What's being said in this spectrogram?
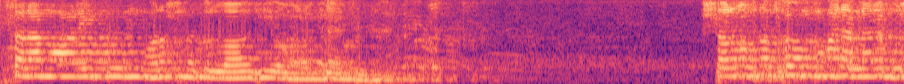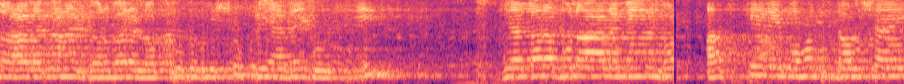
আসসালামু আলাইকুম রহমতুল্লাহি সর্বপ্রথম মহান আল্লাহ রাবুল আলমিনের দরবারে লক্ষ্য করে শুক্রিয়া আদায় করছি যে আল্লাহ রাবুল আলমিন আজকের এই মহতি জলসায়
